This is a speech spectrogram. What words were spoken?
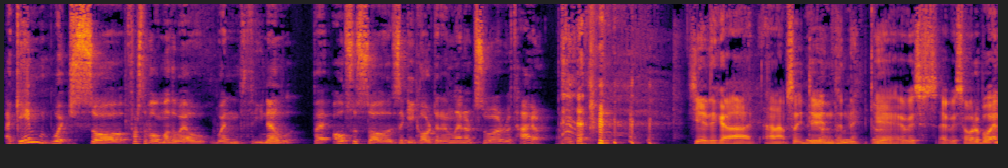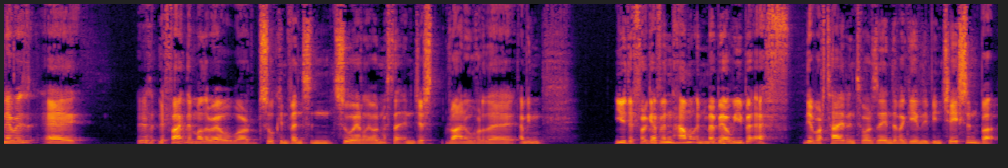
A game which saw, first of all, Motherwell win 3 0, but also saw Ziggy Gordon and Lennard Sowah retire. yeah, they got a, an absolute doing, didn't they? Done. Yeah, it was it was horrible, and it was uh, the fact that Motherwell were so convincing so early on with it and just ran over the. I mean, you'd have forgiven Hamilton maybe a wee bit if they were tiring towards the end of a game they'd been chasing, but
